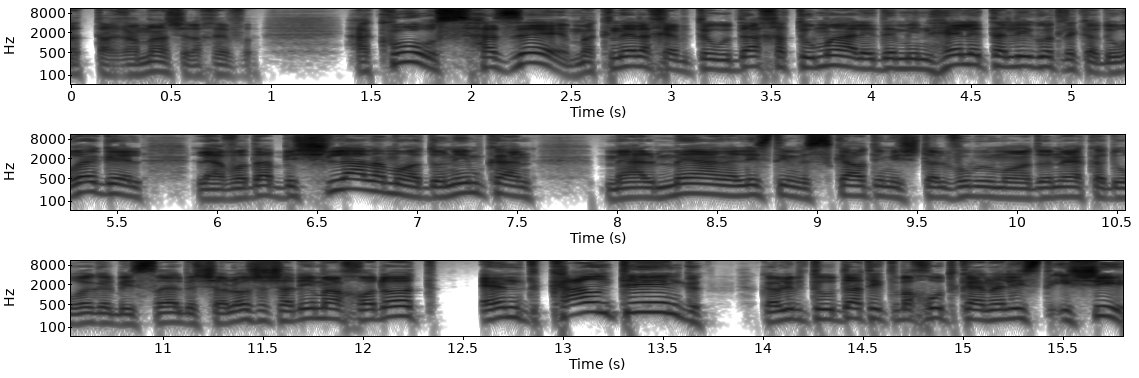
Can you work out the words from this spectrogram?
את הרמה של החבר'ה. הקורס הזה מקנה לכם תעודה חתומה על ידי מנהלת הליגות לכדורגל, לעבודה בשלל המועדונים כאן. מעל 100 אנליסטים וסקאוטים השתלבו במועדוני הכדורגל בישראל בשלוש השנים האחרונות, and counting! מקבלים תעודת התמחות כאנליסט אישי.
